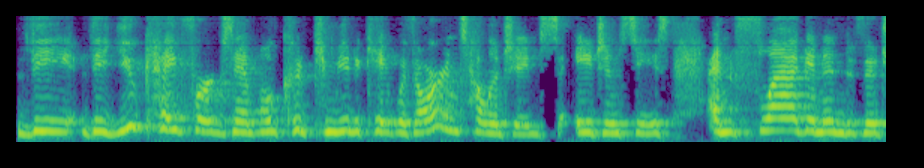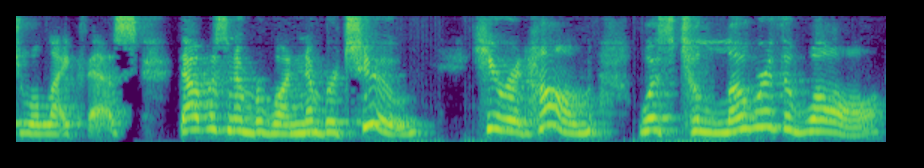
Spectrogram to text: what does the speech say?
the, the UK, for example, could communicate with our intelligence agencies and flag an individual like this. That was number one. Number two, here at home was to lower the wall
